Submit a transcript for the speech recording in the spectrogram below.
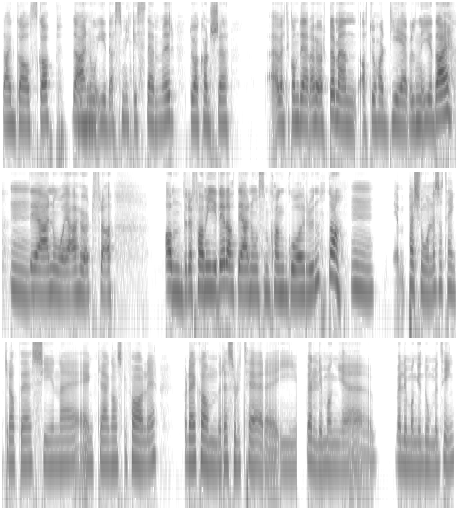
Det er galskap. Det er mm. noe i deg som ikke stemmer. Du har kanskje Jeg vet ikke om dere har hørt det, men at du har djevelen i deg. Det er noe jeg har hørt fra andre familier, at det er noe som kan gå rundt, da. Mm. Personlig så tenker jeg at det synet egentlig er ganske farlig, for det kan resultere i veldig mange, veldig mange dumme ting.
